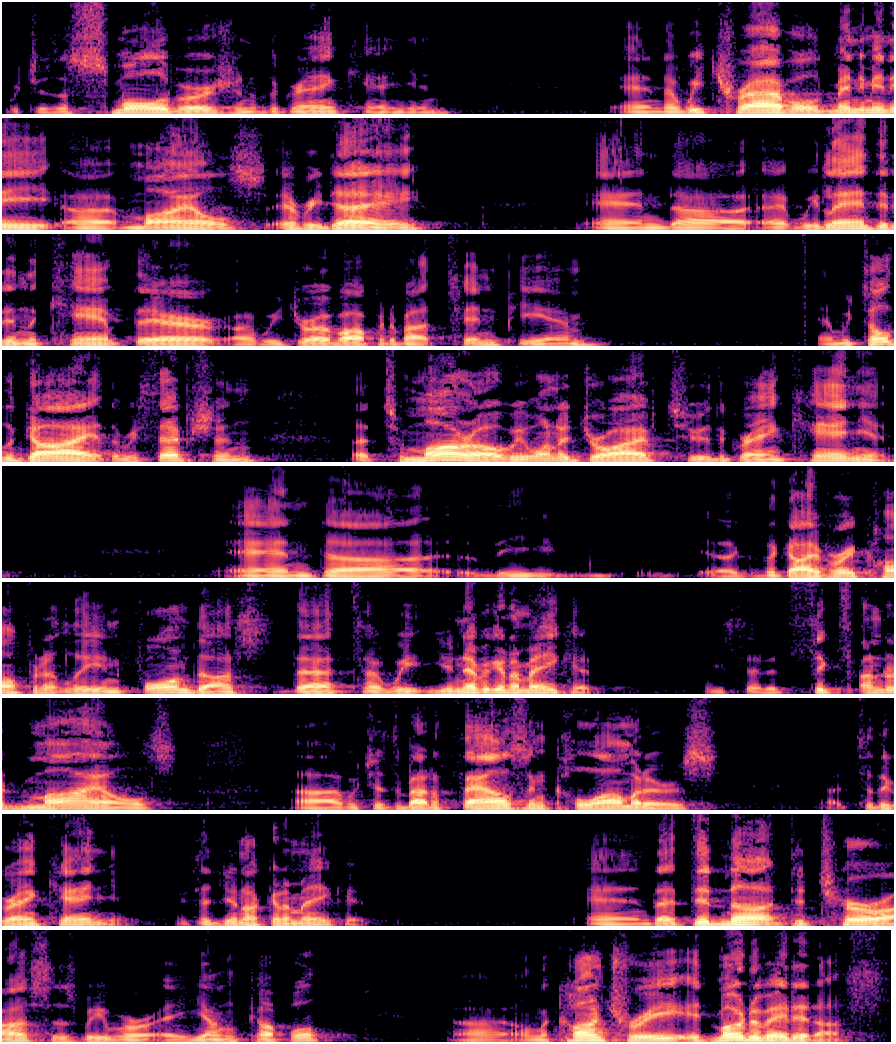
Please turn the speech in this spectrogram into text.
which is a smaller version of the Grand Canyon. And uh, we traveled many, many uh, miles every day. And uh, we landed in the camp there. Uh, we drove up at about 10 p.m. And we told the guy at the reception that tomorrow we want to drive to the Grand Canyon. And uh, the, uh, the guy very confidently informed us that we, you're never going to make it. He said it's 600 miles, which is about 1,000 kilometers, to the Grand Canyon. He said, You're not going to make it. And that did not deter us as we were a young couple. Uh, on the contrary, it motivated us.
